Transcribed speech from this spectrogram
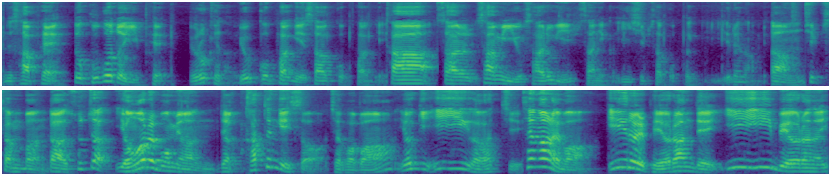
근데 4패 또 국어도 2패 이렇게 나와 6 곱하기 4 곱하기 4, 4 3, 2, 6, 4, 6, 24니까. 24 곱하기 1에 나옵니다. 다음 13번. 자 숫자 영어를 보면 이제 같은 게 있어. 자 봐봐. 여기 2, 2가 같지? 생각해봐. 2를 배열하는데 2, 2 배열하나 2,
